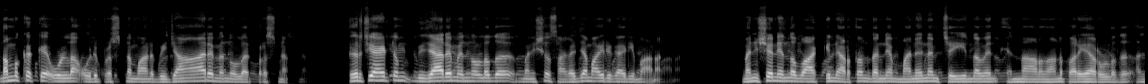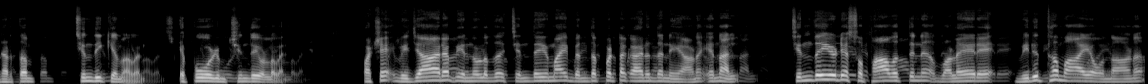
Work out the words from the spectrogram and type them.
നമുക്കൊക്കെ ഉള്ള ഒരു പ്രശ്നമാണ് വിചാരം എന്നുള്ള പ്രശ്നം. തീർച്ചയായിട്ടും വിചാരം എന്നുള്ളത് മനുഷ്യ സഹജമായൊരു കാര്യമാണ്. മനുഷ്യൻ എന്ന വാക്കിന്റെ അർത്ഥം തന്നെ മനനം ചെയ്യുന്നവൻ എന്നാണെന്നാണ് പറയാറുള്ളത്. അതിനർത്ഥം ചിന്തിക്കുന്നവൻ എപ്പോഴും ചിന്തയുള്ളവൻ. പക്ഷേ വിചാരം എന്നുള്ളത് ചിന്തയുമായി ബന്ധപ്പെട്ട കാര്യം തന്നെയാണ്. എന്നാൽ ചിന്തയുടെ സ്വഭാവത്തിന് വളരെ വിരുദ്ധമായ ഒന്നാണ്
